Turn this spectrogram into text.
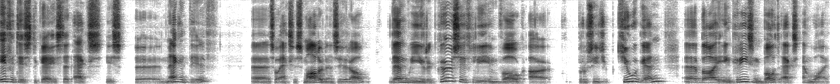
If it is the case that x is uh, negative, so x is smaller than 0, then we recursively invoke our procedure q again uh, by increasing both x and y.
